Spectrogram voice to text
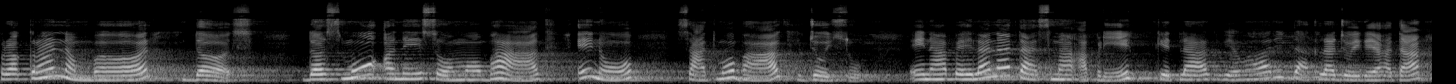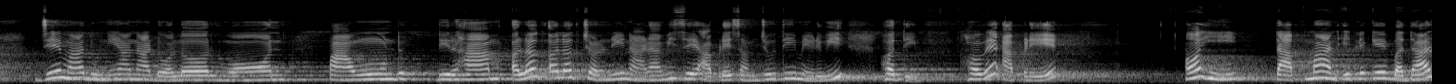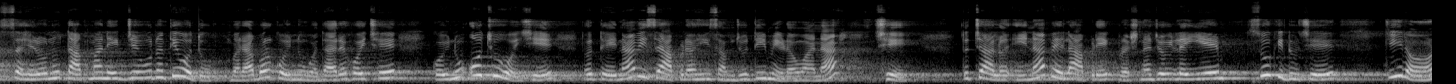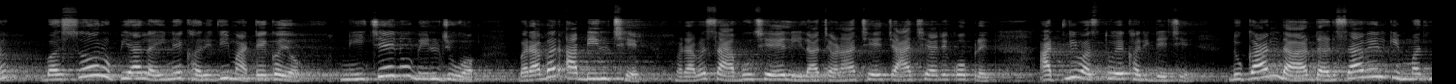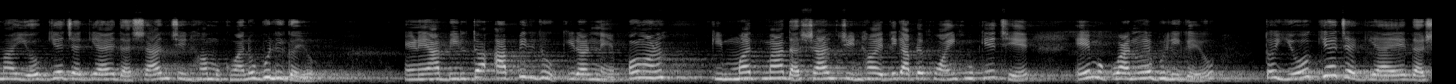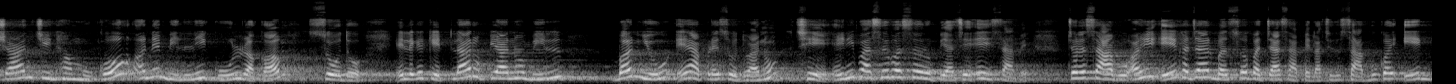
પ્રકરણ નંબર દસ. દસમો અને સોમો ભાગ એનો સાતમો ભાગ જોઈશું. એના પહેલાંના તાસમાં આપણે કેટલાક વ્યવહારિક દાખલા જોઈ ગયા હતા, જેમાં દુનિયાના ડોલર, વોન, પાઉન્ડ, દિરહામ અલગ અલગ ચલણી નાણાં વિશે આપણે સમજૂતી મેળવી હતી. હવે આપણે અહીં તાપમાન એટલે કે બધા જ શહેરોનું તાપમાન એક જેવું નથી હોતું. બરાબર, કોઈનું વધારે હોય છે, કોઈનું ઓછું હોય છે. તો તેના વિશે આપણે અહીં સમજૂતી મેળવવાના છે. તો ચાલો એના પહેલાં આપણે એક પ્રશ્ન જોઈ લઈએ. શું કીધું છે? કિરણ બસો રૂપિયા લઈને ખરીદી માટે ગયો. નીચેનું બિલ જુઓ. બરાબર, આ બિલ છે. બરાબર, સાબુ છે, લીલા ચણા છે, ચા છે અને કોપરેટ. આટલી વસ્તુ એ ખરીદે છે. દુકાનદાર દર્શાવેલ કિંમતમાં યોગ્ય જગ્યાએ દશાંશ ચિહ્ન મૂકવાનું ભૂલી ગયો. એણે આ બિલ તો આપી દીધું કિરણને, પણ કિંમતમાં દશાંશ ચિહ્ન એટલે કે આપણે પોઈન્ટ મૂકીએ છીએ, એ મૂકવાનું એ ભૂલી ગયો. તો યોગ્ય જગ્યાએ દશાંશ ચિહ્ન મૂકો અને બિલની કુલ રકમ શોધો. એટલે કે કેટલા રૂપિયાનું બિલ બન્યું એ આપણે શોધવાનું છે. એની પાસે બસો રૂપિયા છે એ હિસાબે. ચલો સાબુ, અહીં એક હજાર બસો પચાસ આપેલા છે. તો સાબુ કંઈ એક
